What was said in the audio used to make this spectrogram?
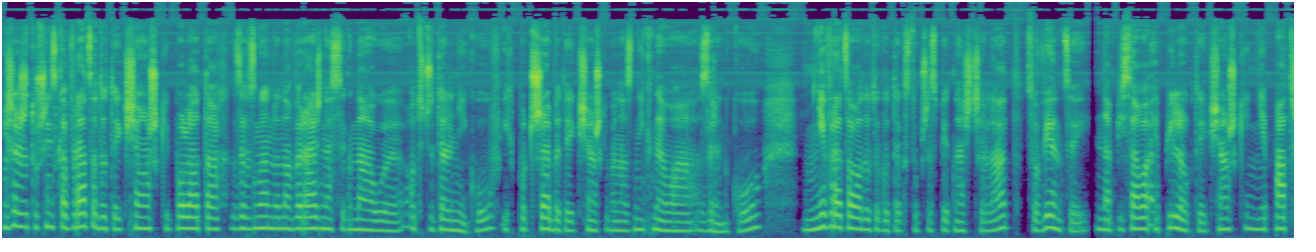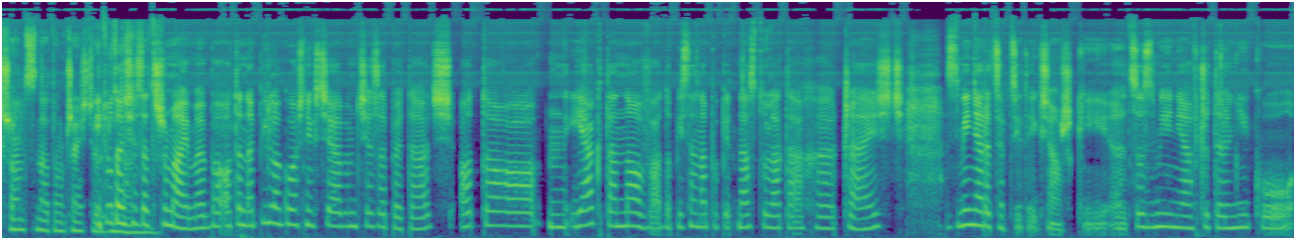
Myślę, że Tuszyńska wraca do tej książki po latach ze względu na wyraźne sygnały od czytelników, ich potrzeby tej książki, bo ona zniknęła z rynku. Nie wracała do tego tekstu przez 15 lat. Co więcej, napisała epilog tej książki, nie patrząc na tą część oryginalną. I tutaj się zatrzymajmy, bo o ten epilog właśnie chciałabym cię zapytać. O to, mm, jak ta nowa, dopisana po 15 latach e, część zmienia recepcję tej książki. E, co zmienia w czytelniku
